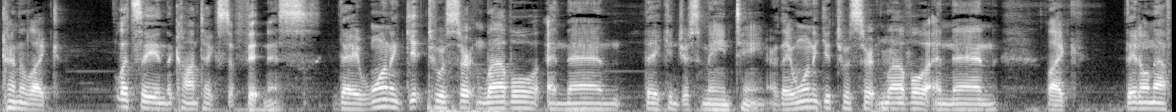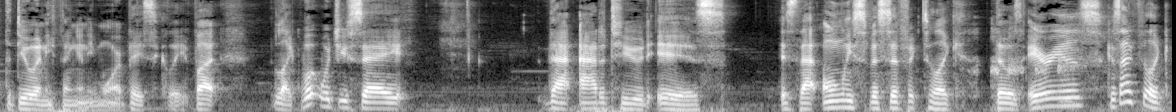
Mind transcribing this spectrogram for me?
kind of like, let's say in the context of fitness, they want to get to a certain level and then they can just maintain, or they want to get to a certain mm-hmm. level and then like they don't have to do anything anymore, basically. But like, what would you say that attitude is? Is that only specific to like those areas? Because I feel like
